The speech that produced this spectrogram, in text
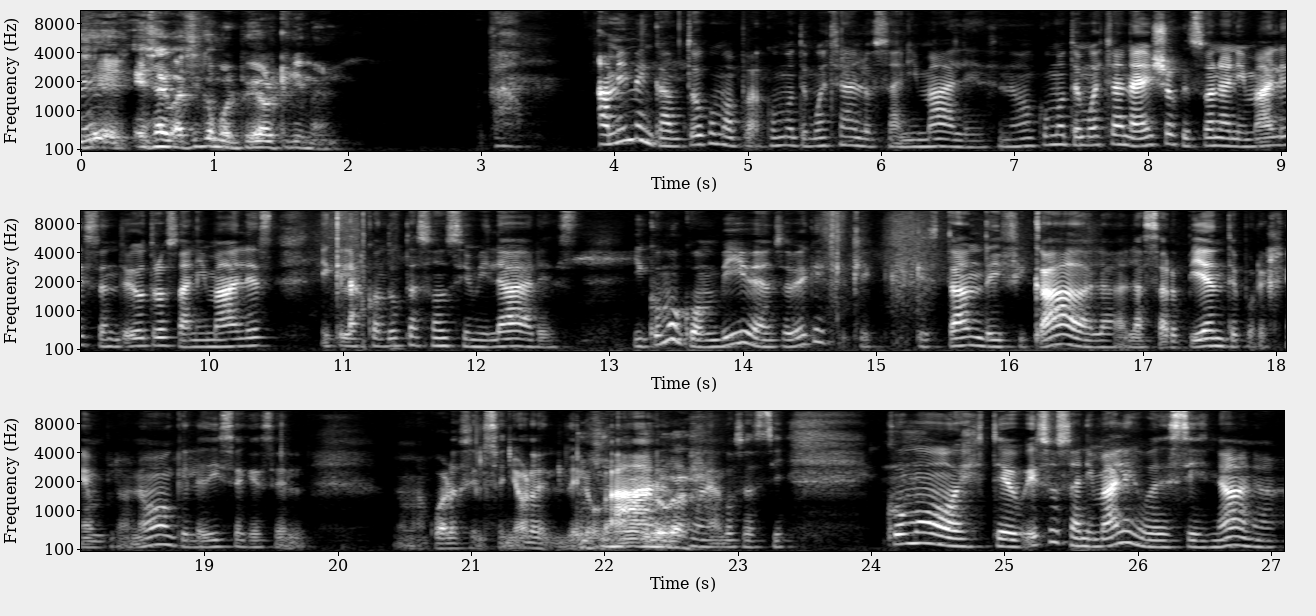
Es, algo así como el peor crimen. Ah. A mí me encantó cómo, cómo te muestran los animales, ¿no? Cómo te muestran a ellos que son animales entre otros animales y que las conductas son similares. Y cómo conviven, se ve que, que, que están deificadas, la, la, serpiente, por ejemplo, ¿no? Que le dice que es el, no me acuerdo si el señor del, hogar, una cosa así. Cómo este, esos animales vos decís, no, no,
